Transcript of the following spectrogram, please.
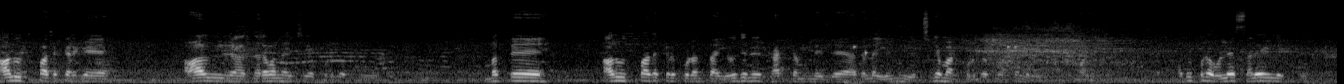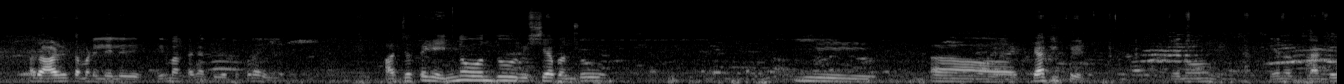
ಹಾಲು ಉತ್ಪಾದಕರಿಗೆ ಹಾಲು ದರವನ್ನು ಹೆಚ್ಚಿಗೆ ಕೊಡಬೇಕು. ಮತ್ತು ಹಾಲು ಉತ್ಪಾದಕರು ಕೊಡೋಂಥ ಯೋಜನೆ ಕಾರ್ಯಕ್ರಮಗಳಿದೆ ಅದೆಲ್ಲ ಇನ್ನೂ ಹೆಚ್ಚಿಗೆ ಮಾಡಿಕೊಡ್ಬೇಕು ಅಂತ ಮಾಡಿದ್ರು ಅದು ಕೂಡ ಒಳ್ಳೆಯ ಸಲಹೆಗಳಿತ್ತು ಅದು ಆಡಳಿತ ಮಂಡಳಿಯಲ್ಲಿ ತೀರ್ಮಾನ ತಗೊಂತೀವಿ ಅಂತ ಕೂಡ ಹೇಳಿದೆ ಆ ಜೊತೆಗೆ ಇನ್ನೂ ಒಂದು ವಿಷಯ ಬಂದು ಈ ಕ್ಯಾಟಲ್ ಫೀಡ್ ಏನು ಏನು ಪ್ಲಾಂಟು?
